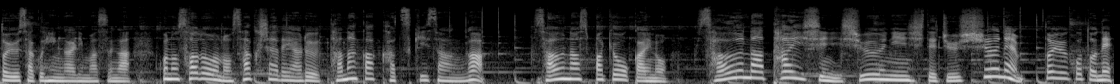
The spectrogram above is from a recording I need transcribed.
という作品がありますがこの茶道の作者である田中克樹さんがサウナスパ協会のサウナ大使に就任して10周年ということで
